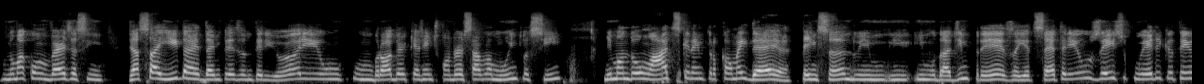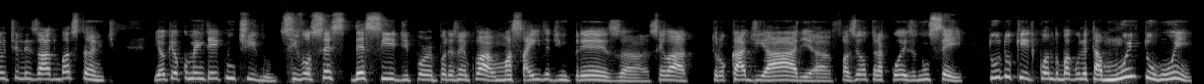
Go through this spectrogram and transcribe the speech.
numa conversa assim, já saí da, da empresa anterior e um, um brother que a gente conversava muito assim, me mandou um WhatsApp querendo trocar uma ideia, pensando em, em, em mudar de empresa e etc. E eu usei isso com ele que eu tenho utilizado bastante. E é o que eu comentei contigo. Se você decide por, por exemplo, ah, uma saída de empresa, sei lá, trocar de área, fazer outra coisa, não sei tudo que, quando o bagulho está muito ruim,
